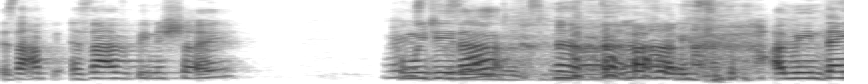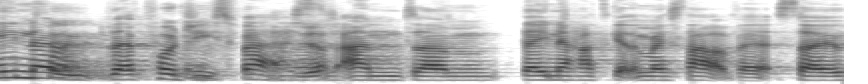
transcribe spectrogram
is that has that ever been a show? Can we do that? I mean, they know their produce best, and um, they know how to get the most out of it. So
